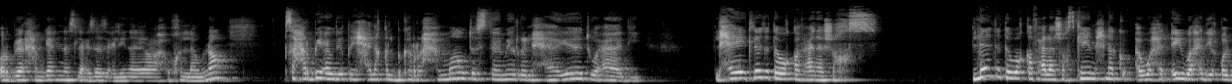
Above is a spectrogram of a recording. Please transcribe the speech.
وربي يرحم كاع الناس العزاز علينا اللي راحوا خلاونا. بصح ربي يعاود يطيح على قلبك الرحمة وتستمر الحياة وعادي. الحياة لا تتوقف على شخص. لا تتوقف على شخص. كاين حنا واحد أي واحد يقول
